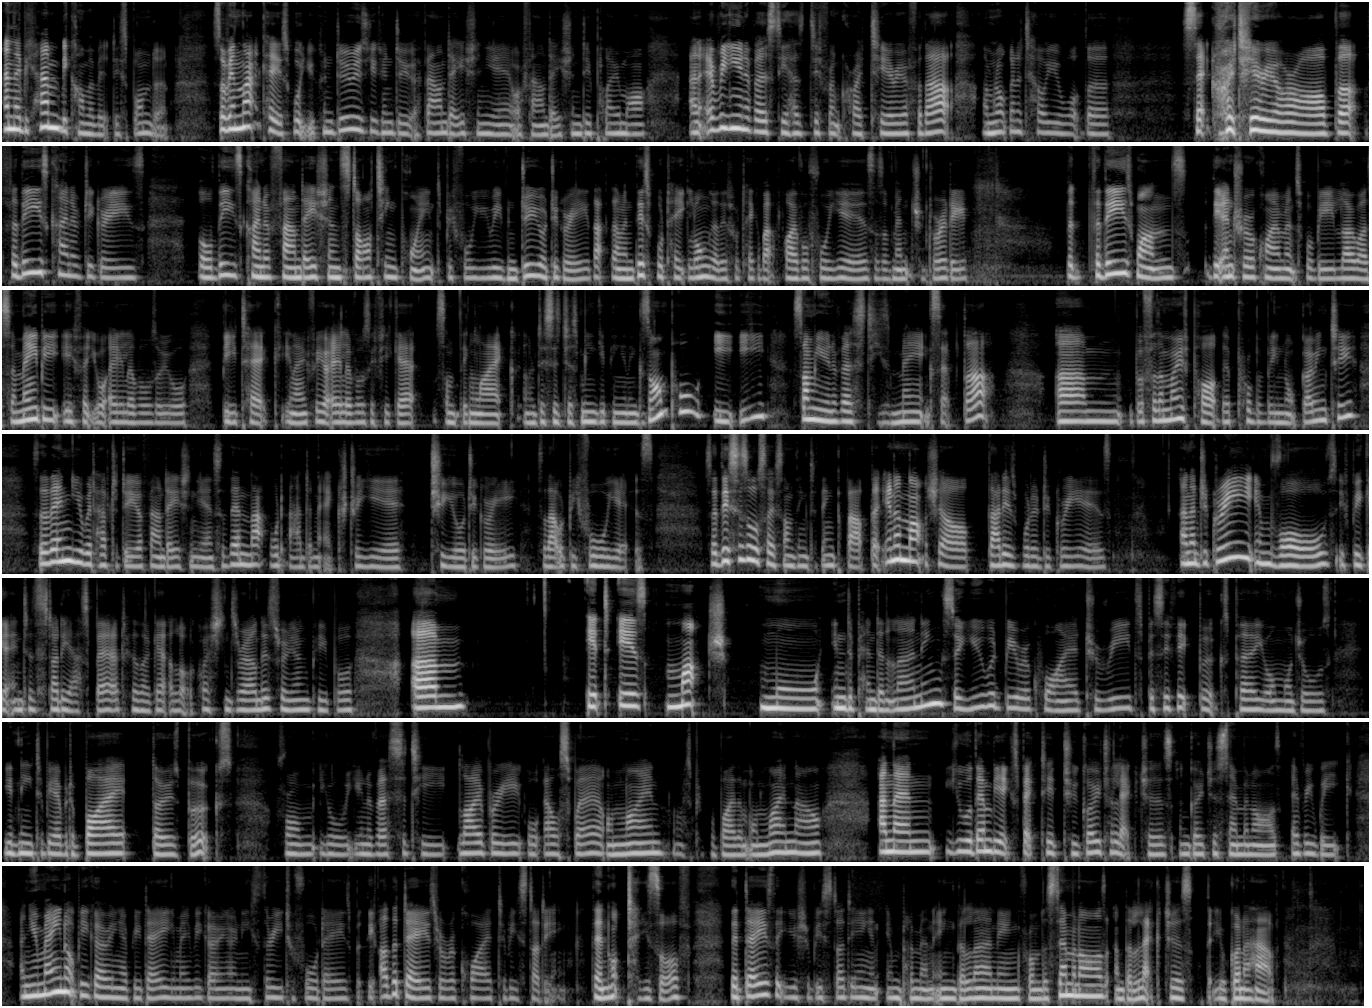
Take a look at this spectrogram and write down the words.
And they can become a bit despondent. So, in that case, what you can do is you can do a foundation year or foundation diploma. And every university has different criteria for that. I'm not going to tell you what the set criteria are, but for these kind of degrees, or these kind of foundation starting point before you even do your degree that i mean this will take longer. This will take about five or four years as i've mentioned already. But for these ones the entry requirements will be lower. So maybe if at your a levels or your BTEC you know for your a levels if you get something like this is just me giving an example ee some universities may accept that. Um, but for the most part they're probably not going to. So then you would have to do your foundation year. So then that would add an extra year to your degree. So that would be four years. So this is also something to think about. But in a nutshell, that is what a degree is. And a degree involves, if we get into the study aspect, because I get a lot of questions around this from young people, um, it is much more independent learning. So you would be required to read specific books per your modules. You'd need to be able to buy those books from your university library or elsewhere online. Most people buy them online now. And then you will then be expected to go to lectures and go to seminars every week. And you may not be going every day, you may be going only three to four days, but the other days you're required to be studying. They're not days off, they're days that you should be studying and implementing the learning from the seminars and the lectures that you're going to have.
